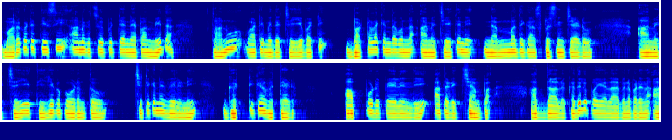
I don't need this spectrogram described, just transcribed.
మరొకటి తీసి ఆమెకు చూపెట్టే నేపం మీద తను వాటి మీద చెయ్యబట్టి బట్టల కింద ఉన్న ఆమె చేతిని నెమ్మదిగా స్పృశించాడు. ఆమె చెయ్యి తీయకపోవడంతో చిటికిన వేలిని గట్టిగా వత్తాడు. అప్పుడు పేలింది అతడి చెంప. అద్దాలు కదిలిపోయేలా వినపడిన ఆ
